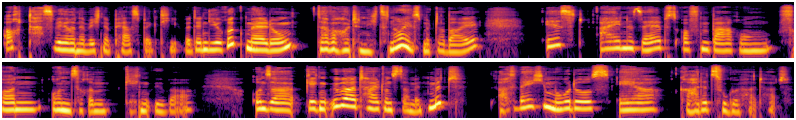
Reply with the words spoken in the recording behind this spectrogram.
Auch das wäre nämlich eine Perspektive, denn die Rückmeldung, da war heute nichts Neues mit dabei, ist eine Selbstoffenbarung von unserem Gegenüber. Unser Gegenüber teilt uns damit mit, aus welchem Modus er gerade zugehört hat.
